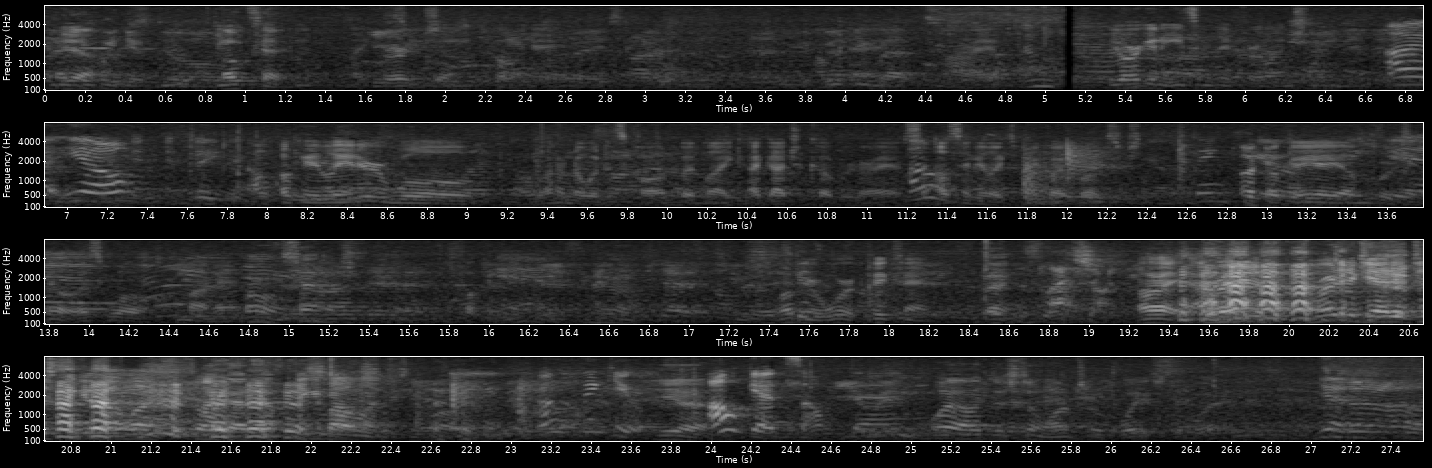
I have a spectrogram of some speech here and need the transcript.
And I think we do. Okay. Very cool. You are gonna eat something for lunch. Uh, you know. Okay, later we'll. I don't know what it's called, but like I got you covered, right? So Oh. I'll send you like 25 bucks or something. Thank you. okay yeah, yeah, of Thank course. you. No, as well. Come on, man. Oh, sandwich. Fucking love your work, big fan. This last shot. All right, I'm ready, to, I'm ready to get it. Just thinking about lunch. So I got thinking about lunch. Oh, thank you. Yeah. I'll get something. Well, I just don't want you to waste away. Yeah, no, no, no.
